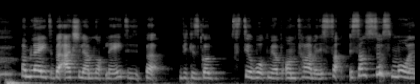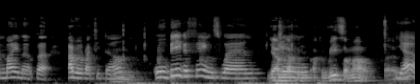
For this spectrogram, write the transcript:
I'm late, but actually I'm not late, but because God still woke me up on time, and it, it sounds so small and minor, but I will write it down. Or bigger things when Mm. yeah, I mean, I can I can read some out. Um, Yeah.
